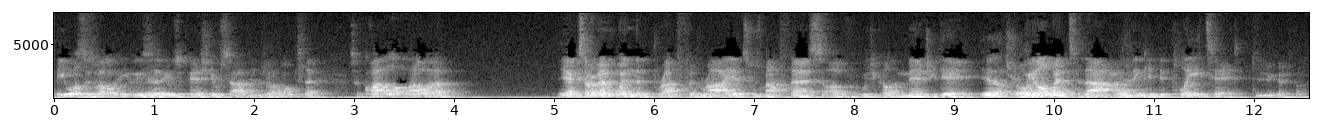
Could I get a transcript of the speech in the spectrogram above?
He was as well. He was, Yeah. he was a PSU sergeant as well, wasn't it? So quite a lot of our. Yeah, because I remember when the Bradford riots was my first sort of, would you call it a major gig? Yeah, that's right. We all went to that. Yeah. I think it depleted. Did you go for that?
